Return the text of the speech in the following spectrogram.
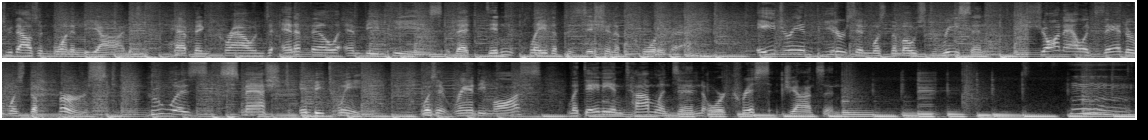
2001 and beyond, have been crowned NFL MVPs that didn't play the position of quarterback. Adrian Peterson was the most recent. Shaun Alexander was the first. Who was smashed in between? Was it Randy Moss, LaDainian Tomlinson or Chris Johnson? Hmm.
